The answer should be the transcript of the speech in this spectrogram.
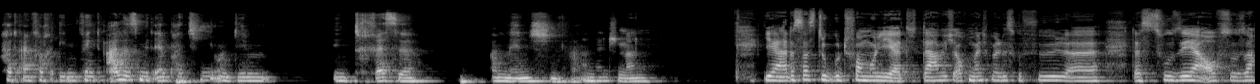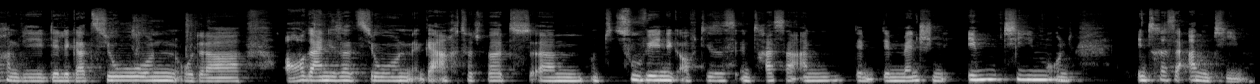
hat einfach eben, fängt alles mit Empathie und dem Interesse am Menschen an. Am Menschen an. Ja, das hast du gut formuliert. Da habe ich auch manchmal das Gefühl, äh, dass zu sehr auf so Sachen wie Delegation oder Organisation geachtet wird ähm, und zu wenig auf dieses Interesse an dem, dem Menschen im Team und Interesse am Team.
